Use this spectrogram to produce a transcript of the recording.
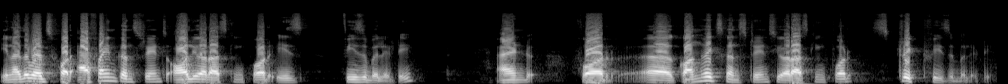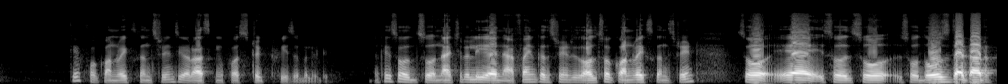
In other words, for affine constraints all you are asking for is feasibility and for uh, convex constraints you are asking for strict feasibility. Okay. For convex constraints you are asking for strict feasibility. Okay. So, so naturally an affine constraint is also convex constraint. So, uh, so, so, so those that are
